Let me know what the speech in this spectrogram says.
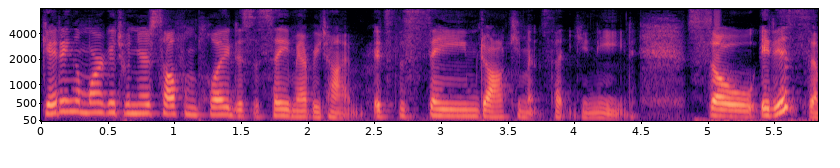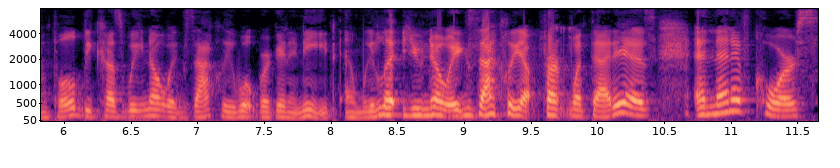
Getting a mortgage when you're self-employed is the same every time. It's the same documents that you need. So it is simple because we know exactly what we're going to need and we let you know exactly up front what that is. And then of course,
